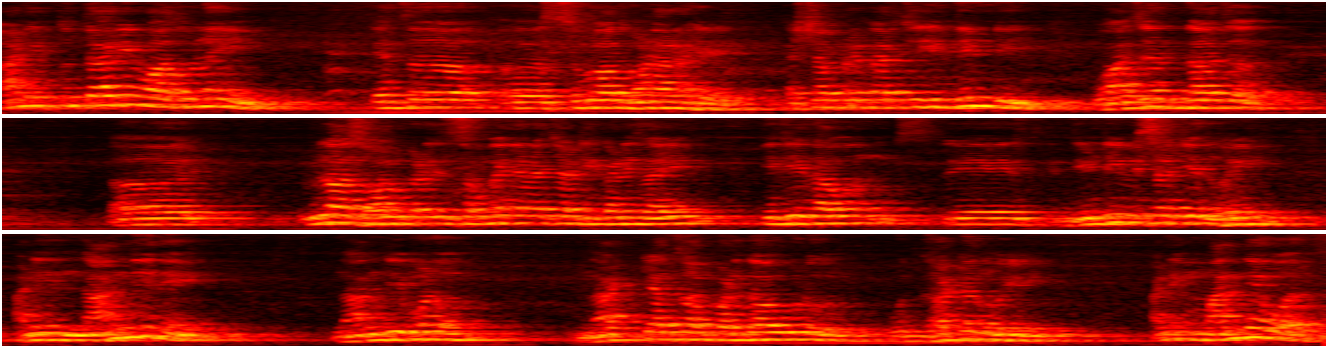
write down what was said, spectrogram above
आणि तुतारी वाजूनही त्याचं सुरुवात होणार आहे. अशा प्रकारची ही दिंडी वाजत गाजत विलास हॉलकडे संमेलनाच्या ठिकाणी जाईल. तिथे जाऊन दिंडी विसर्जित होईल. आणि नांदीने नांदी म्हणून नाट्याचा पडदा उघडून उद्घाटन होईल. आणि मान्यवर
